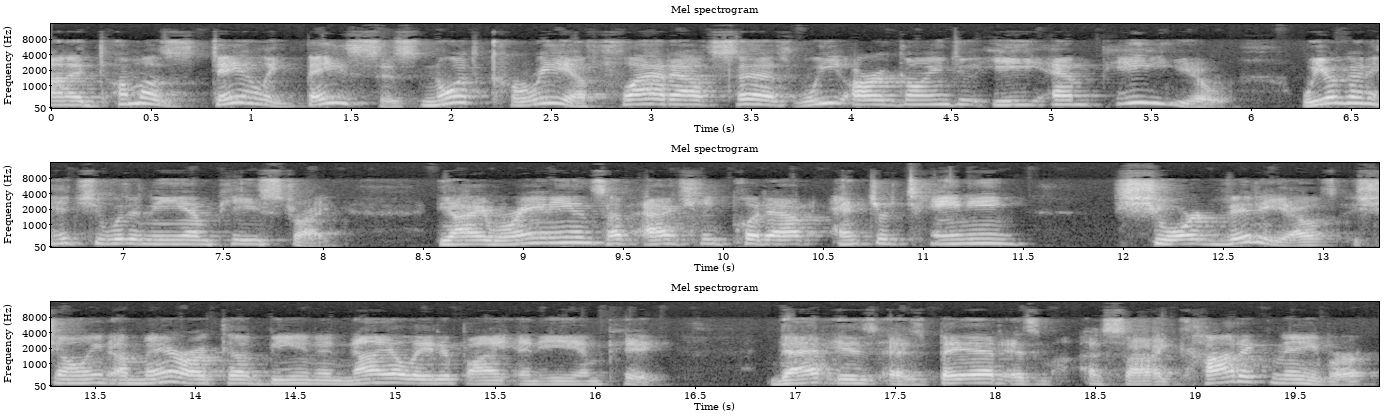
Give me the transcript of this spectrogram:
On an almost daily basis, North Korea flat out says, we are going to EMP you. We are going to hit you with an EMP strike. The Iranians have actually put out entertaining short videos showing America being annihilated by an EMP. That is as bad as a psychotic neighbor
